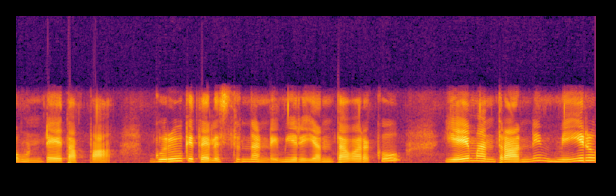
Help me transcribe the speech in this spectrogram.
ఉంటే తప్ప గురువుకి తెలుస్తుందండి మీరు ఎంతవరకు ఏ మంత్రాన్ని మీరు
